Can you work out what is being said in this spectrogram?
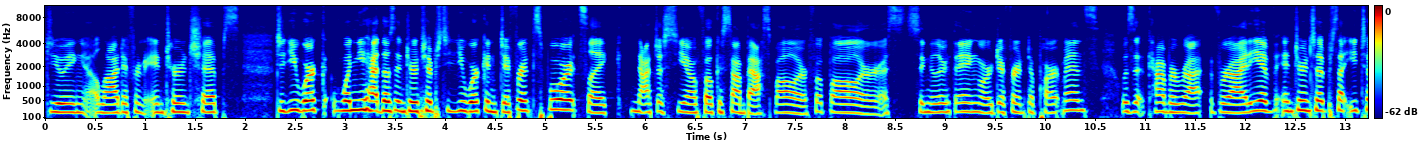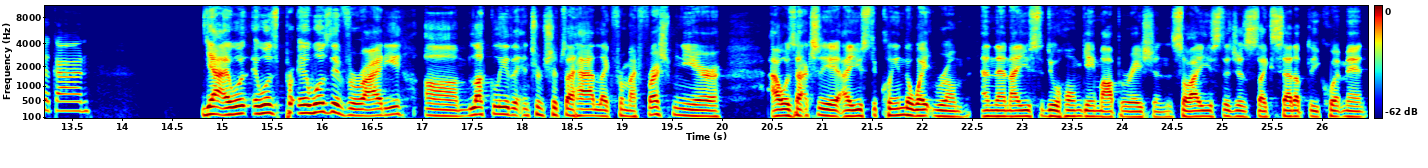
doing a lot of different internships did you work when you had those internships did you work in different sports like not just you know focused on basketball or football or a singular thing or different departments was it kind of a variety of internships that you took on yeah it was it was it was a variety um luckily the internships i had like from my freshman year I was actually I used to clean the weight room and then I used to do home game operations. So I used to just like set up the equipment,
